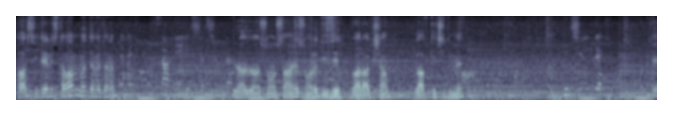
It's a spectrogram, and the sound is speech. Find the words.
Tahsihleriniz tamam mı Demet Hanım? Evet, sahneye geçeceğiz şimdi. Birazdan son sahne sonra dizi var akşam. Laf geçidi mi? Geçildi. Okey.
